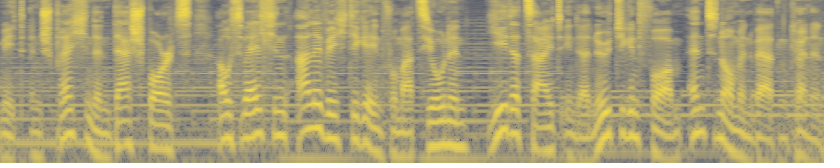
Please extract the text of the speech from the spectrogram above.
mit entsprechenden Dashboards, aus welchen alle wichtigen Informationen jederzeit in der nötigen Form entnommen werden können.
